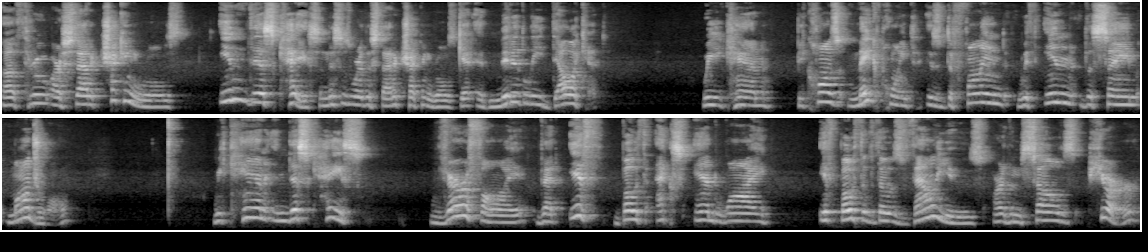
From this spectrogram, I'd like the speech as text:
uh, through our static checking rules, in this case, and this is where the static checking rules get admittedly delicate, we can, because make point is defined within the same module, we can, in this case, verify that if both x and y, if both of those values are themselves pure,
